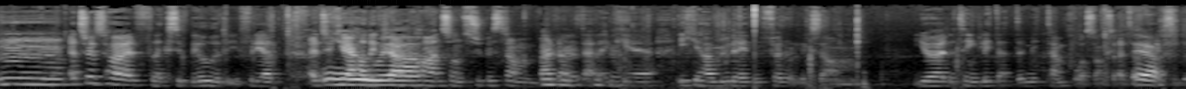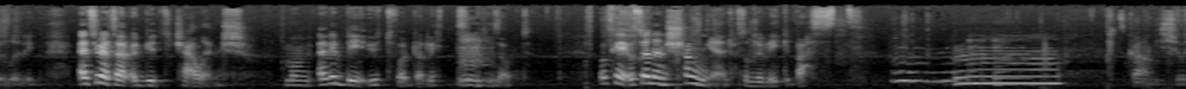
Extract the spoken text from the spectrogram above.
Mm, jeg tror jeg tar flexibility, fordi at jeg tror ikke jeg hadde Oh, klart yeah. å ha en sånn superstram hverdag Mhm, der jeg ikke, ikke har muligheten for å liksom gjøre ting litt etter mitt tempo og sånn, så jeg tar flexibility. Jeg tror jeg tar a good challenge. Man, jeg vil bli utfordra litt. Mm. ikke sant? OK, og så er det en sjanger som du liker best. Mm, Skal vi se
